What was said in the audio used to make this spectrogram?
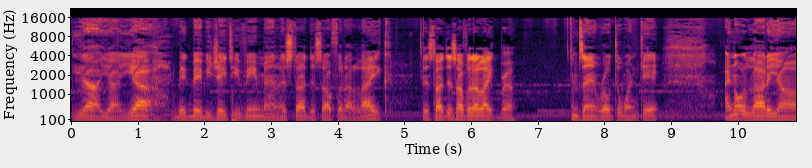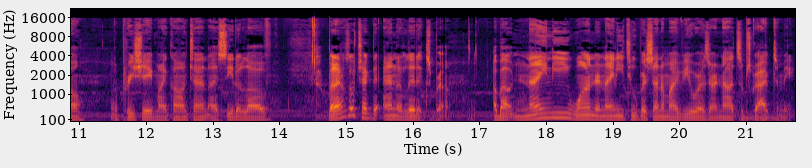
Yeah, yeah, yeah. Big baby JTV, man. Let's start this off with a like. Let's start this off with a like, bro. I'm saying road to 1K. I know a lot of y'all appreciate my content. I see the love. But I also check the analytics, bro. About 91 or 92% of my viewers are not subscribed to me.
